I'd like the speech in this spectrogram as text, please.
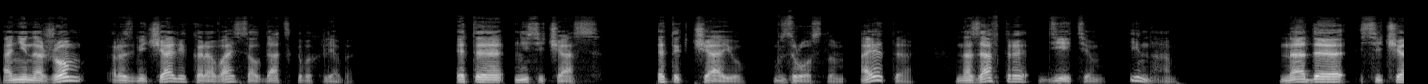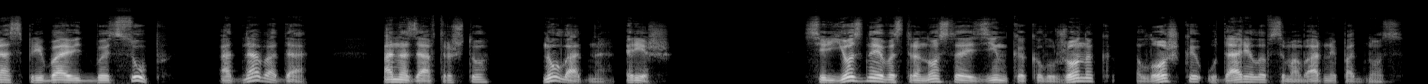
Они ножом размечали каравай солдатского хлеба. Это не сейчас, это к чаю, взрослым, а это на завтра детям и нам. Надо сейчас прибавить бы суп, одна вода, а на завтра что? Ну ладно, режь. Серьезная востроносая Зинка-колужонок ложкой ударила в самоварный поднос.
